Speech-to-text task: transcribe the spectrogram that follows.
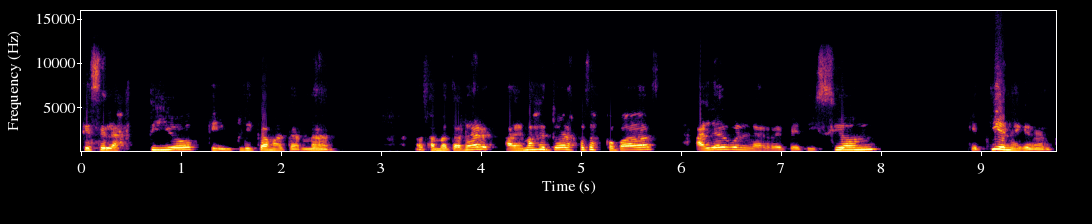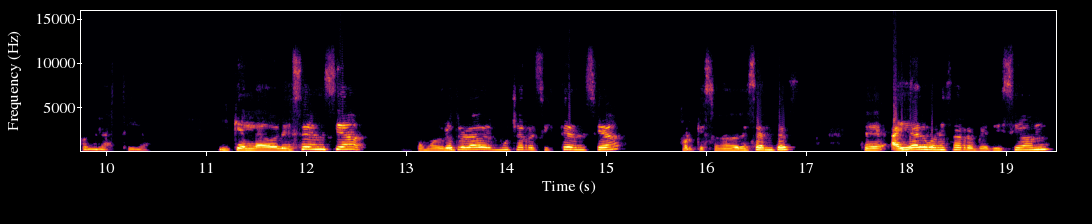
que es el hastío que implica maternar. O sea, maternar, además de todas las cosas copadas, hay algo en la repetición que tiene que ver con el hastío. Y que en la adolescencia, como del otro lado hay mucha resistencia, porque son adolescentes, eh, hay algo en esa repetición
